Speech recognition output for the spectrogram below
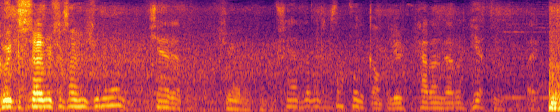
kayıt istermiş sen hiç bilmiyor musun? Şehirde. Şöyle. Şehirde başlasam full complete. Heran heran hepsi. है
